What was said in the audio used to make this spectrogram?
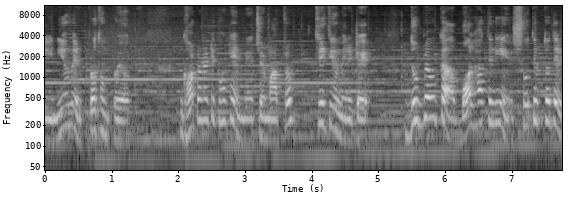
এই নিয়মের প্রথম প্রয়োগ। ঘটনাটি ঘটে ম্যাচের মাত্র তৃতীয় মিনিটে। দুব্রাউকা বল হাতে নিয়ে সতীর্থদের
